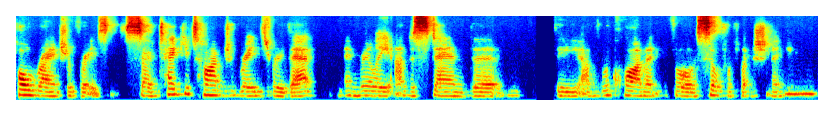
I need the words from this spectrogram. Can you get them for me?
whole range of reasons. So take your time to read through that and really understand the, the um, requirement for self-reflection.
